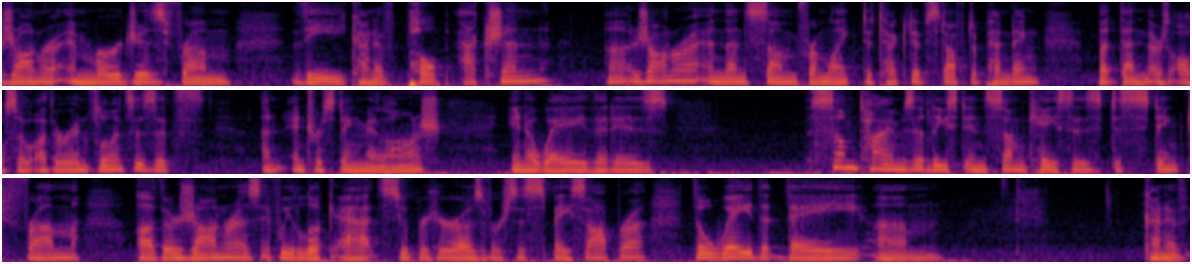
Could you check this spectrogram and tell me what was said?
genre emerges from the kind of pulp action uh, genre and then some from like detective stuff, depending, but then there's also other influences. It's an interesting melange in a way that is sometimes, at least in some cases, distinct from other genres. If we look at superheroes versus space opera, the way that they um, kind of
